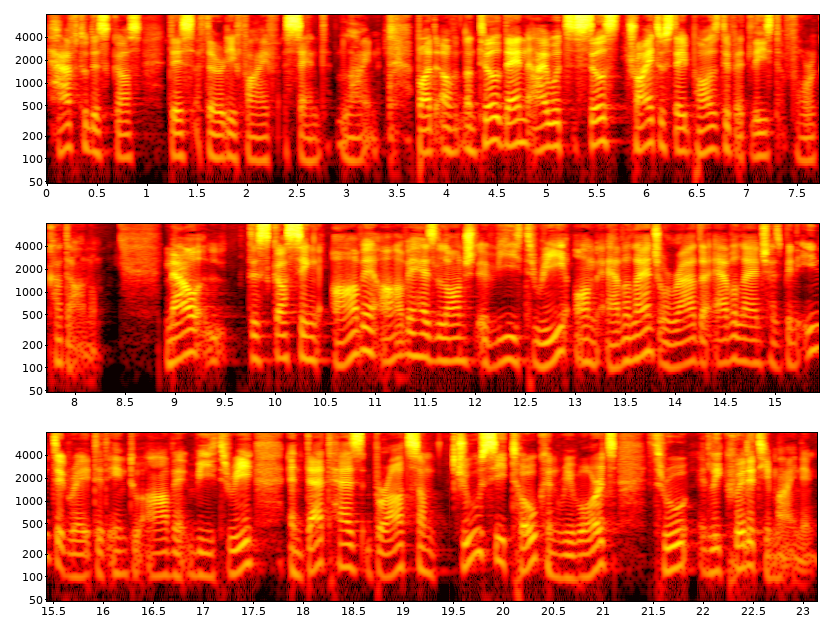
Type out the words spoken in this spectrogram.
have to discuss this 35 cent line. But uh, until then, I would still try to stay positive, at least for Cardano. Now, discussing Aave. Aave has launched a V3 on Avalanche, or rather, Avalanche has been integrated into Aave V3, and that has brought some juicy token rewards through liquidity mining.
